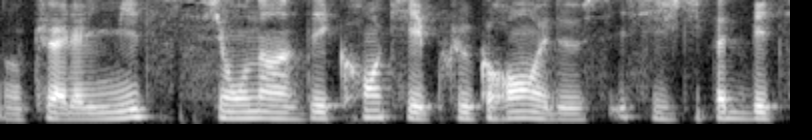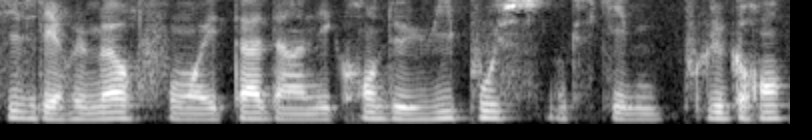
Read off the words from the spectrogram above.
Donc à la limite, si on a un écran qui est plus grand, et si je dis pas de bêtises, les rumeurs font état d'un écran de 8 pouces, donc ce qui est plus grand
